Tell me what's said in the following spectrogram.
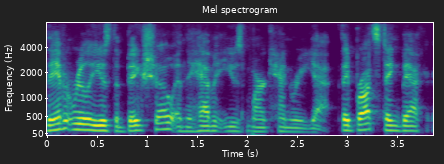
They haven't really used the Big Show, and they haven't used Mark Henry yet. They brought Sting back.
